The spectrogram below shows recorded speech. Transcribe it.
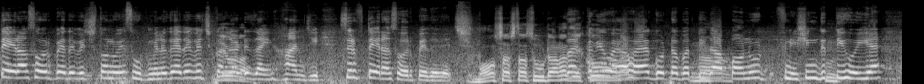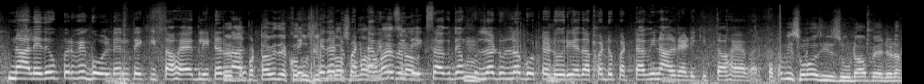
1300 ਰੁਪਏ ਦੇ ਵਿੱਚ ਤੁਹਾਨੂੰ ਇਹ ਸੂਟ ਮਿਲੇਗਾ ਇਹਦੇ ਵਿੱਚ ਕਲਰ? ਡਿਜ਼ਾਈਨ ਹਾਂਜੀ ਸਿਰਫ 1300 ਰੁਪਏ ਦੇ ਵਿੱਚ। ਬਹੁਤ ਸਸਤਾ ਸੂਟ ਆ ਨਾ ਦੇਖੋ ਵੀ ਹੋਇਆ। ਹੋਇਆ ਹੈ, ਗੋਟਾ ਪੱਤੀ ਦਾ ਹਾਂ। ਆਪਾਂ ਉਹਨੂੰ ਫਿਨਿਸ਼ਿੰਗ ਦਿੱਤੀ ਹੋਈ ਹੈ। ਨਾਲ ਇਹਦੇ ਉੱਪਰ ਵੀ 골ਡਨ ਤੇ ਕੀਤਾ ਹੋਇਆ ਗਲਿਟਰ ਨਾਲ। ਦੁਪੱਟਾ ਵੀ ਦੇਖੋ ਤੁਸੀਂ ਪੂਰਾ ਸੋਹਣਾ ਨਾ ਇਹਦੇ ਤੁਸੀਂ ਨਾਲ। ਦੇਖ ਸਕਦੇ ਹੋ ਖੁੱਲਾ ਡੁੱਲਾ ਗੋਟਾ ਡੋਰੀਆ ਦਾ ਆਪਾਂ ਦੁਪੱਟਾ ਵੀ ਨਾਲ ਰੈਡੀ ਕੀਤਾ ਹੋਇਆ ਵਰਕ ਵੀ ਸੋਹਣਾ ਸੀ ਸੂਟ ਆ ਪਿਆ ਜਿਹੜਾ?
